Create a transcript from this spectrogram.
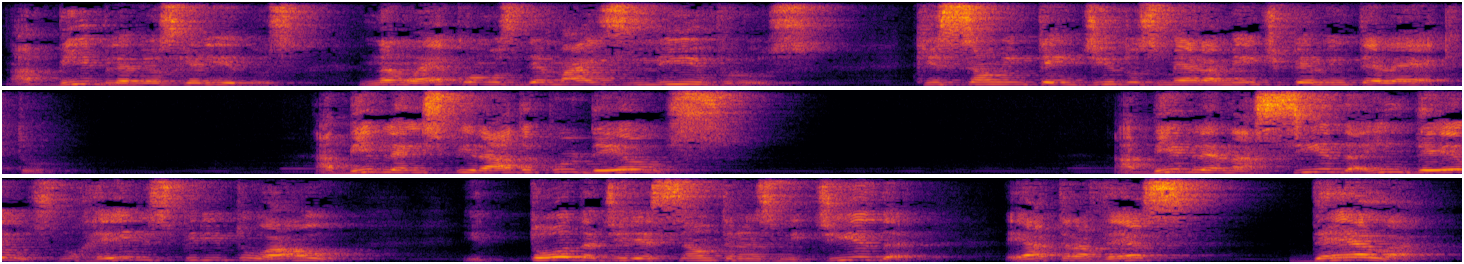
A Bíblia, meus queridos, não é como os demais livros que são entendidos meramente pelo intelecto. A Bíblia é inspirada por Deus. A Bíblia é nascida em Deus, no reino espiritual, e toda a direção transmitida é através dela,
